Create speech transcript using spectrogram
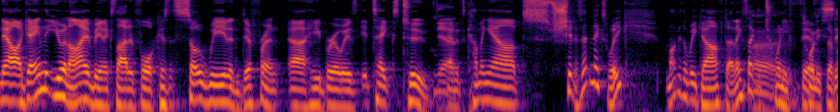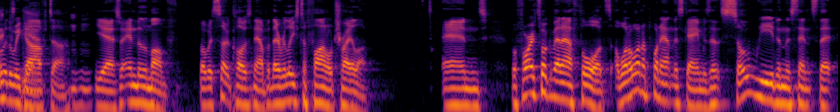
now, a game that you and I have been excited for because it's so weird and different, uh, Hebrew, is It Takes Two. Yeah. And it's coming out, shit, is that next week? Might be the week after. I think it's like the Uh, 25th. So probably the week yeah. after. Yeah, so end of the month. But we're so close now. But they released a final trailer. And before I talk about our thoughts, what I want to point out in this game is that it's so weird in the sense that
